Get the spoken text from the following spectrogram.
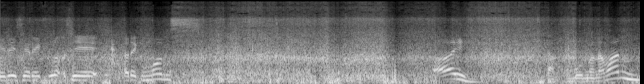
Kini si Rick, si Rick Mons. Ay, takbo na naman.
